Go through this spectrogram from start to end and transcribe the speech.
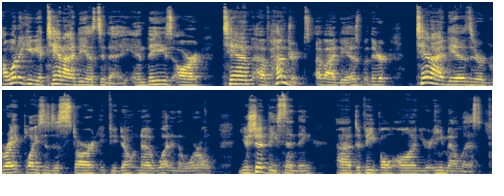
I want to give you 10 ideas today, and these are 10 of hundreds of ideas, but they're 10 ideas that are great places to start if you don't know what in the world you should be sending uh, to people on your email list.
